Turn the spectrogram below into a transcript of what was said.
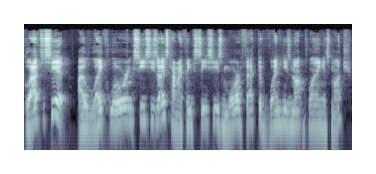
glad to see it. I like lowering Ceci's ice time. I think Ceci's more effective when he's not playing as much.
